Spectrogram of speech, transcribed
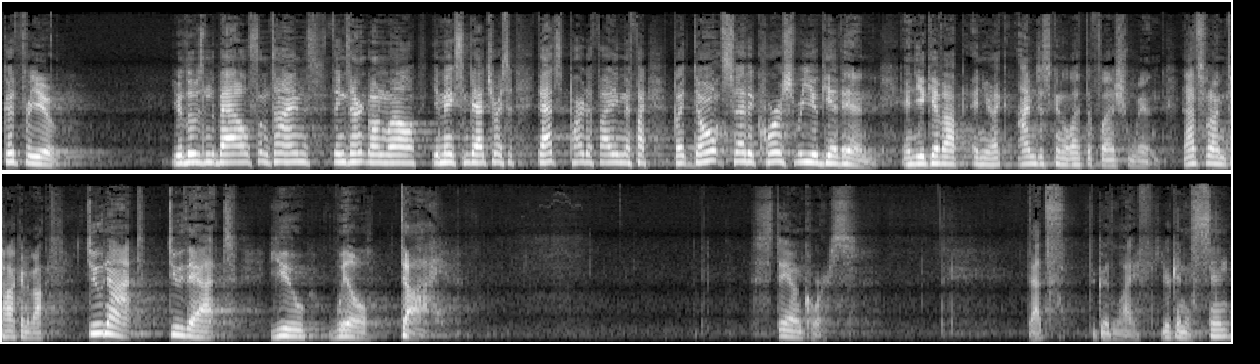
Good for you. You're losing the battle sometimes. Things aren't going well. You make some bad choices. That's part of fighting the fight. But don't set a course where you give in and you give up and you're like, I'm just going to let the flesh win. That's what I'm talking about. Do not do that. You will die. Stay on course. That's the good life. You're going to sin.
